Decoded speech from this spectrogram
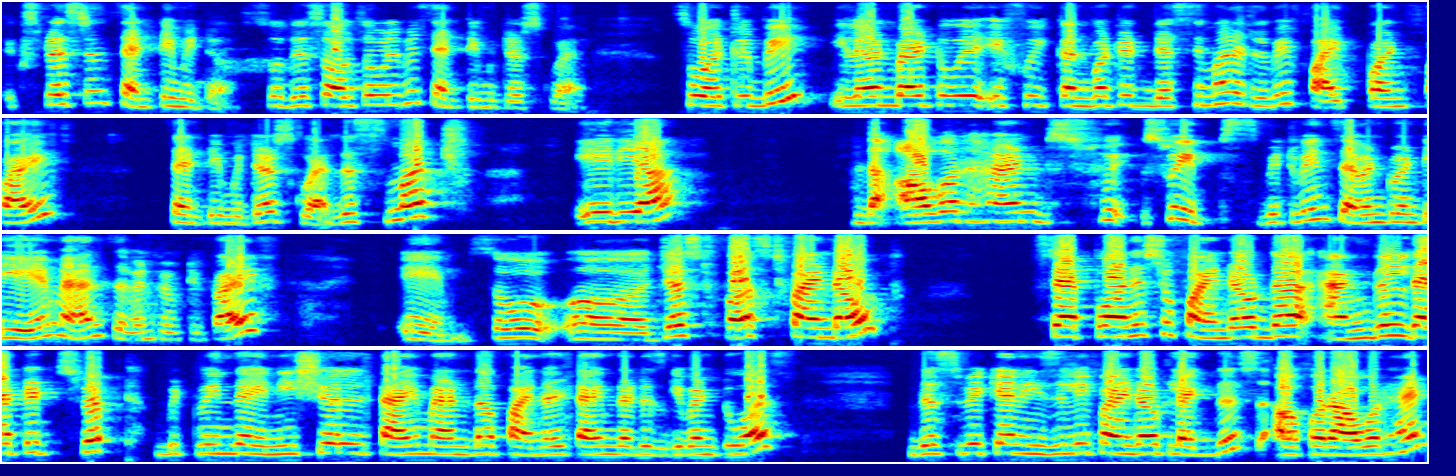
expressed in centimeter. So this also will be centimeter square. So it will be 11 by 2 if we convert it decimal it will be 5.5 centimeter square. This much area the hour hand sweeps between 7.20 am and 7.55 am. So uh, just first find out step 1 is to find out the angle that it swept between the initial time and the final time that is given to us. This we can easily find out like this uh, for hour hand.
